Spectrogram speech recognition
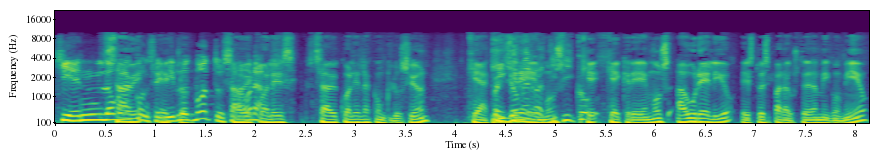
quién logra ¿Sabe, conseguir Héctor, los votos. ¿sabe Ahora, Cuál es, ¿Sabe cuál es la conclusión? Que aquí Pues creemos, que, que creemos, Aurelio, esto es para usted, amigo mío,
